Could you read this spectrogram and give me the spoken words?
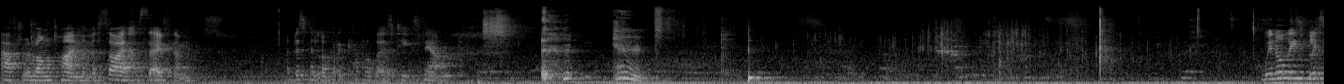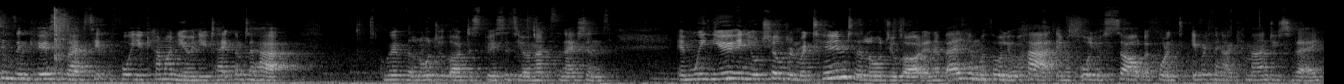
after a long time, a Messiah to save them. I'm just going to look at a couple of those texts now. when all these blessings and curses I have set before you come on you and you take them to heart, wherever the Lord your God disperses you amongst the nations, and when you and your children return to the Lord your God and obey him with all your heart and with all your soul, according to everything I command you today,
